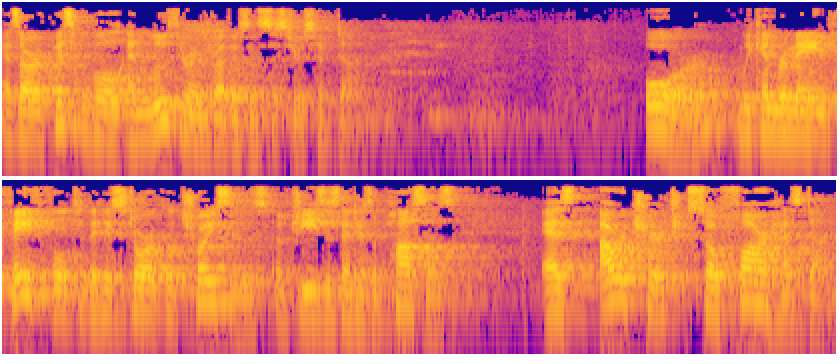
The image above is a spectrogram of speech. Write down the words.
as our Episcopal and Lutheran brothers and sisters have done. Or we can remain faithful to the historical choices of Jesus and his apostles, as our church so far has done,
